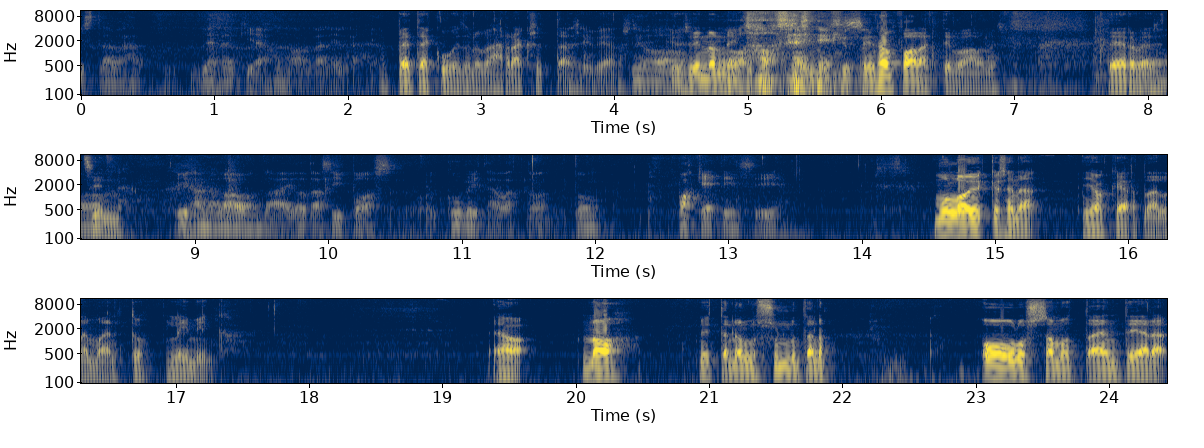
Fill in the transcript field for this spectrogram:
pistää vähän veren kiehumaan välillä. Ja Pete Kuitunen vähän räksyttää siinä vieressä. Joo. Kyllä siinä on, niinku, siinä, niinku- siinä on paletti valmis. Terveiset Joo. sinne. ihana lauantai-ilta Sipoossa. Voi kuvitella tuon, tuon paketin siihen. Mulla on ykkösenä jo kertaalleen mainittu Liminka. Joo, no, nyt en ollut sunnuntaina Oulussa, mutta en tiedä,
